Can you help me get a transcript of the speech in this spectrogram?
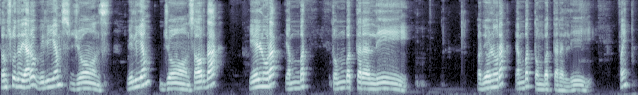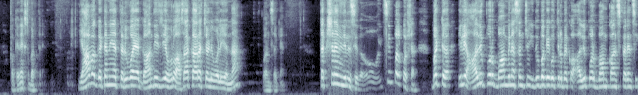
ಸಂಸ್ಕೃತದಿಂದ ಯಾರು? ವಿಲಿಯಮ್ಸ್ ಜೋನ್ಸ್ ವಿಲಿಯಂ ಜೋನ್ಸ್ ಸಾವಿರದ ಏಳ್ನೂರ ಎಂಬತ್ ಎಂಬತ್ತೊಂಬತ್ತರಲ್ಲಿ ಏಳ್ನೂರ ಎಂಬತ್ತೊಂಬತ್ತರಲ್ಲಿ. ಫೈನ್ ಓಕೆ ನೆಕ್ಸ್ಟ್ ಬರ್ತೇನೆ. ಯಾವ ಘಟನೆಯ ತರುವಾಯ ಗಾಂಧೀಜಿಯವರು ಅಸಹಕಾರ ಚಳುವಳಿಯನ್ನ ಒಂದ್ ಸೆಕೆಂಡ್ ತಕ್ಷಣವೇ ನಿಲ್ಲಿಸಿದರು ಇಟ್ ಸಿಂಪಲ್ ಕ್ವಶನ್ ಬಟ್ ಇಲ್ಲಿ ಆಲಿಪುರ್ ಬಾಂಬಿನ ಸಂಚು ಇದು ಬಗ್ಗೆ ಗೊತ್ತಿರಬೇಕು? ಆಲಿಪುರ್ ಬಾಂಬ್ ಕಾನ್ಸ್ಪೆರೆನ್ಸಿ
